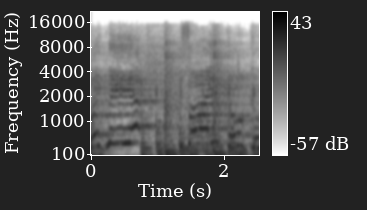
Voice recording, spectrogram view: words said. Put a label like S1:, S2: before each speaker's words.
S1: Wake me up before you go, go.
